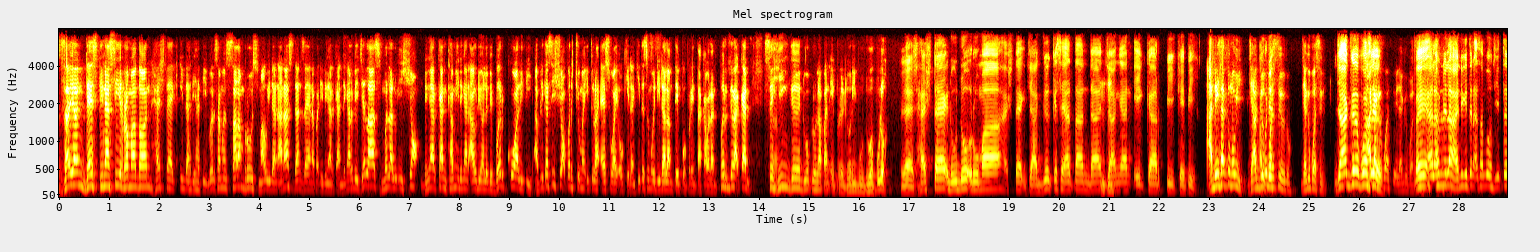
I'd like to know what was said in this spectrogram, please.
Zayan Destinasi Ramadan Hashtag Indah di Hati Bersama Salam Bros Mawi dan Anas. Dan Zayan dapat didengarkan Dengan lebih jelas Melalui Shock Dengarkan kami dengan audio yang lebih berkualiti. Aplikasi Shock percuma itulah SYOK Dan kita semua di dalam tempoh Perintah Kawalan Pergerakan Sehingga 28 April 2020 Yes, hashtag duduk rumah, hashtag jaga kesihatan dan mm-hmm. jangan ingkar PKP. Ada satu Mawi, jaga Apa puasa dia? tu. Jaga puasa. Jaga puasa. Ah, jaga puasa, jaga puasa. Baik, alhamdulillah. Ini kita nak sambung cerita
